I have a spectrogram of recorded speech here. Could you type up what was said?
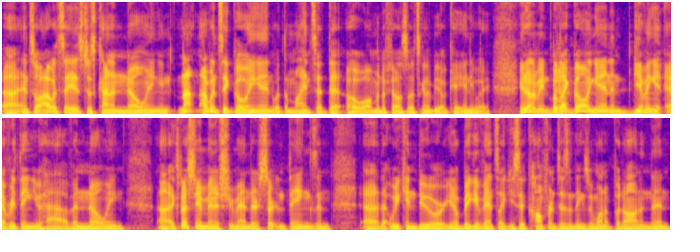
Uh, and so, I would say it's just kind of knowing, and not, I wouldn't say going in with the mindset that, oh, well, I'm going to fail, so it's going to be okay anyway. You know what I mean? But Yeah. like going in and giving it everything you have and knowing, uh, especially in ministry, man, there's certain things and uh, that we can do, or you know, big events like you said, conferences and things we want to put on, and then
